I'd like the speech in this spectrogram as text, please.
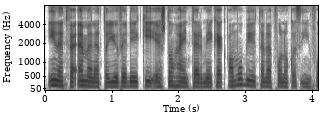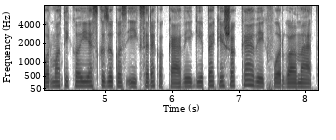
illetve emellett a jövedéki és dohánytermékek, a mobiltelefonok, az informatikai eszközök, az ékszerek, a kávégépek és a kávék forgalmát.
